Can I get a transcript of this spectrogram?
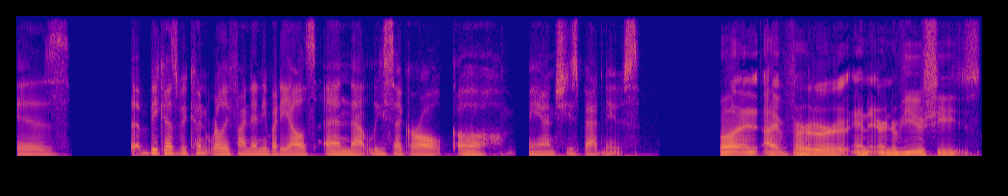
is uh, because we couldn't really find anybody else, and that Lisa girl. Oh man, she's bad news. Well, I've heard her in interviews. She's,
